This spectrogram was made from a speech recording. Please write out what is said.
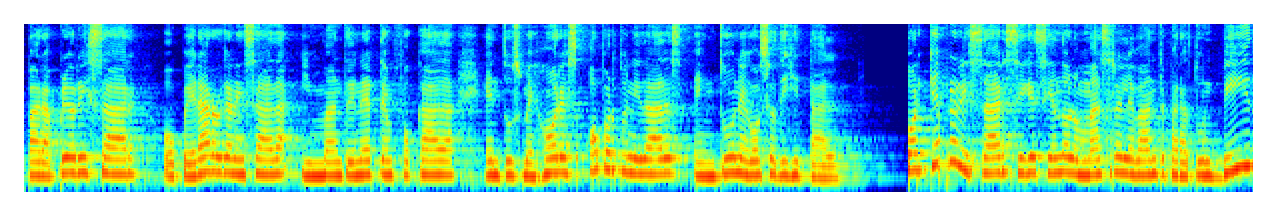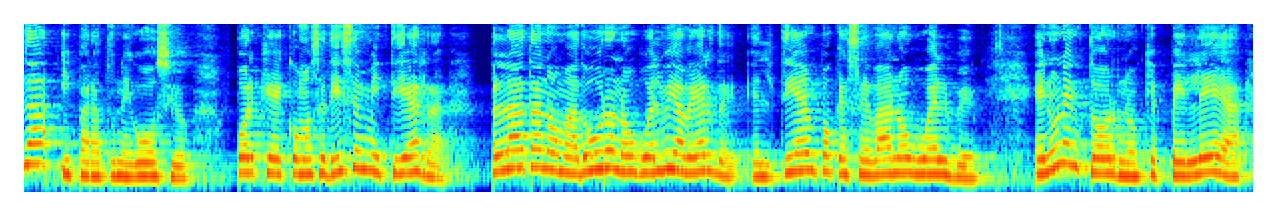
para priorizar, operar organizada y mantenerte enfocada en tus mejores oportunidades en tu negocio digital. ¿Por qué priorizar sigue siendo lo más relevante para tu vida y para tu negocio? Porque como se dice en mi tierra, plátano maduro no vuelve a verde, el tiempo que se va no vuelve. En un entorno que pelea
